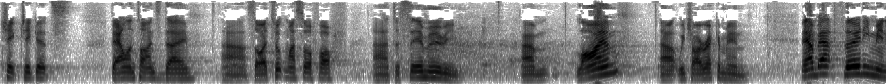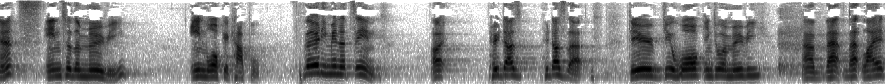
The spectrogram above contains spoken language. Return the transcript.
cheap tickets, Valentine's Day. Uh, so I took myself off uh, to see a movie. Um, Lion, uh, which I recommend. Now, about 30 minutes into the movie, in walk a couple. 30 minutes in. Like, who does who does that? Do you do you walk into a movie uh, that that late?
